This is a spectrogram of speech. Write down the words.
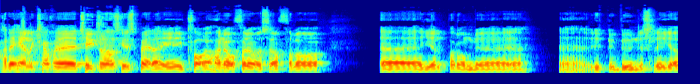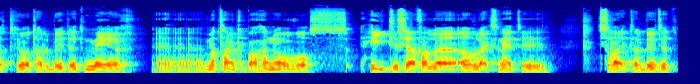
hade hellre kanske tyckt att han skulle spela i, kvar i Hannover då i så fall och eh, hjälpa dem eh, eh, upp i Bundesliga. Jag tror att det hade blivit ett mer, eh, med tanke på Hannovers hittills i alla fall eh, överlägsenhet i Schweiz, hade blivit ett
